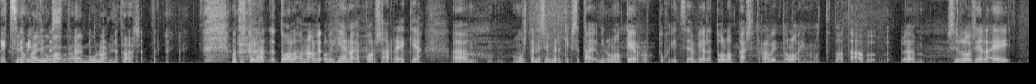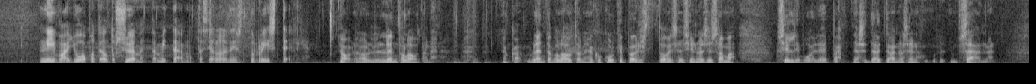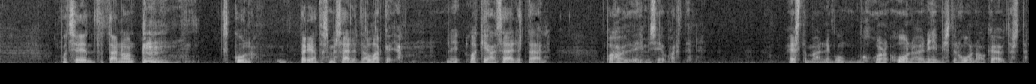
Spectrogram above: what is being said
itseni no, ai, mä, ai mun onin taas. Mutta siis kyllähän tuollahan oli, oli hienoja porsaanreikiä. Ähm, muistan esimerkiksi, tai minulla on kerrottu, itse en vielä tuolla on päässyt ravintoloihin, mutta tuota, ähm, silloin siellä ei niin vain juopoteltu syömättä mitään, mutta siellä oli niin sanottu risteilijä. Joo, lentolautanen, joka, lentävä lautanen, joka kulki pöydästä toiseen. Siinä oli se sama sillivoileipä ja se täytti aina sen säännön. Mutta se, tota, no, kun periaatteessa me säädetään lakeja, niin lakihan säädetään pahoille ihmisiä varten estämään niin kuin huonojen ihmisten huonoa käytöstä.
